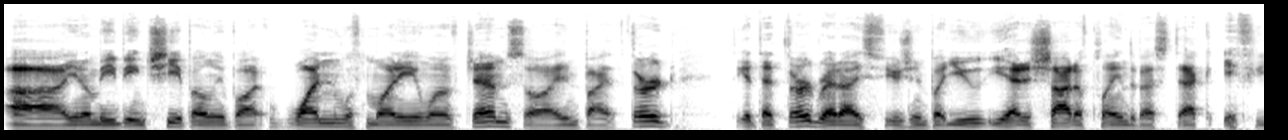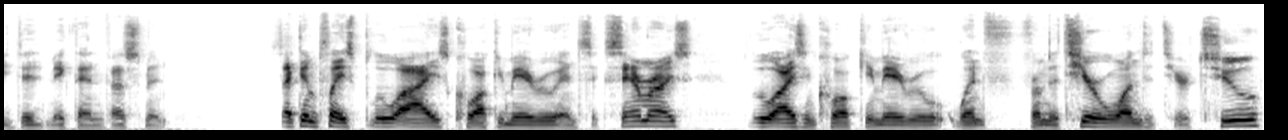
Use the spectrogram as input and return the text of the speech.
uh, you know me being cheap, I only bought one with money and one with gems, so I didn't buy a third to get that third Red Eyes fusion, but you, you had a shot of playing the best deck if you did make that investment. Second place, Blue Eyes, Koa'ki and Six Samurais. Blue Eyes and Koa'ki went from the tier 1 to tier 2.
